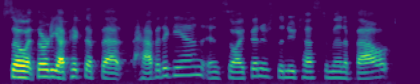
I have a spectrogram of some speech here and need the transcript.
So at thirty, I picked up that habit again, and so I finished the New Testament about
